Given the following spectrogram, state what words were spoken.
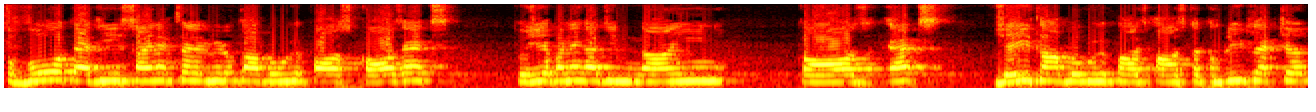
तो वो होता है जी साइन एक्स का डेरिवेटिव तो आप लोगों के पास कॉज एक्स तो ये बनेगा जी नाइन कॉज एक्स यही था आप लोगों के पास आज का complete lecture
